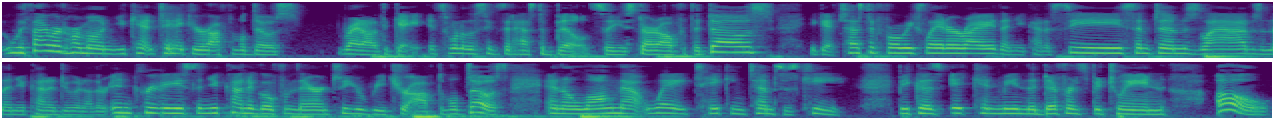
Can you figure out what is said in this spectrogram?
with thyroid hormone, you can't take your optimal dose right out of the gate. It's one of those things that has to build. So you start off with a dose, you get tested four weeks later, right? Then you kind of see symptoms, labs, and then you kind of do another increase, and you kind of go from there until you reach your optimal dose. And along that way, taking temps is key because it can mean the difference between, oh,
